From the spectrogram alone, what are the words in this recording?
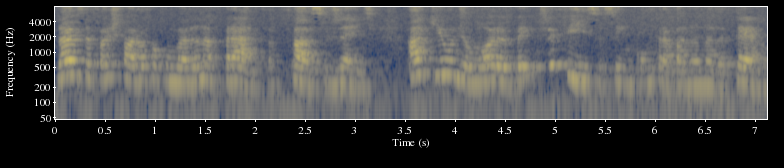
Daí você faz farofa com banana prata? Fácil, gente. Aqui onde eu moro é bem difícil, assim, encontrar banana da terra.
